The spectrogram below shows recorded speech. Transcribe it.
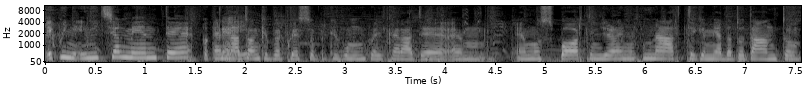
e quindi inizialmente okay. è nato anche per questo, perché comunque il karate è, è, uno sport, in generale un'arte che mi ha dato tanto,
